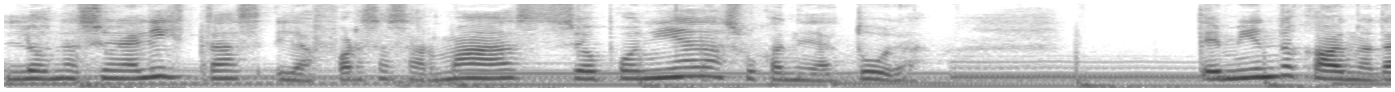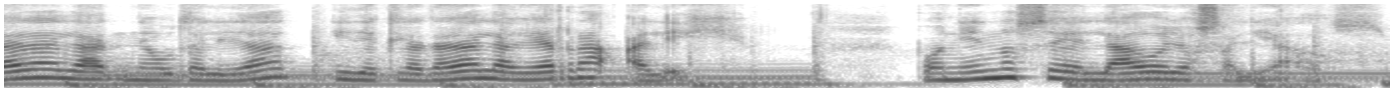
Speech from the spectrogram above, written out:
Los nacionalistas y las Fuerzas Armadas se oponían a su candidatura, temiendo que abandonara la neutralidad y declarara la guerra al eje poniéndose del lado de los aliados.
